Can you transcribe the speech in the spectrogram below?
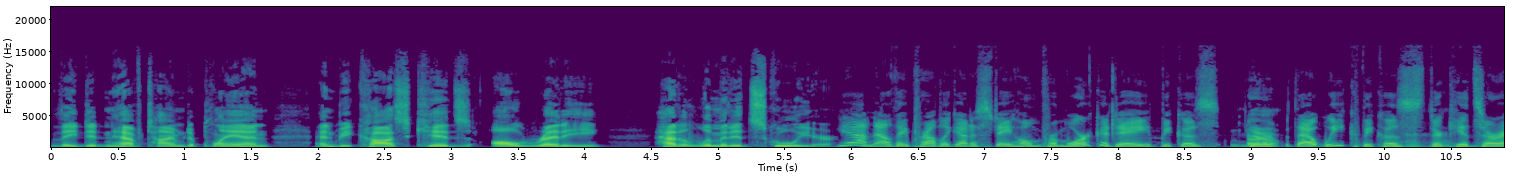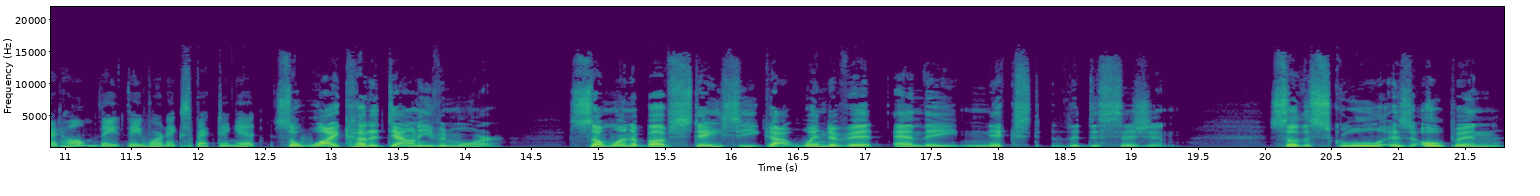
they didn't have time to plan and because kids already had a limited school year. Yeah, now they probably got to stay home from work a day because Yeah. Mm-hmm. that week because their kids are at home. They they weren't expecting it. So why cut it down even more? Someone above Stacy got wind of it and they nixed the decision. So the school is open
